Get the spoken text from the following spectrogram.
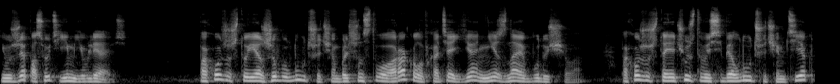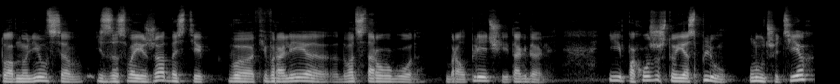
и уже, по сути, им являюсь. Похоже, что я живу лучше, чем большинство оракулов, хотя я не знаю будущего. Похоже, что я чувствую себя лучше, чем те, кто обнулился из-за своей жадности в феврале 22 года, брал плечи и так далее. И похоже, что я сплю лучше тех,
